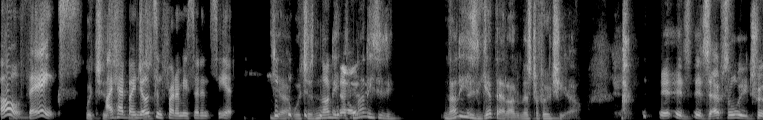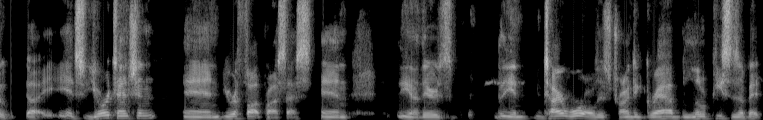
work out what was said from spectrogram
Oh, um, thanks. Which is I had my notes is, in front of me, so I didn't see it. yeah, which is not not easy to not easy to get that out of Mr. Fuccio. it's it's absolutely true. Uh, it's your attention and your thought process, and you know there's the entire world is trying to grab little pieces of it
